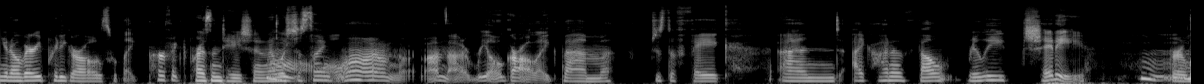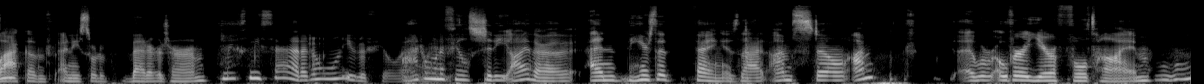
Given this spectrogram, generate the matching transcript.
you know, very pretty girls with like perfect presentation. And I was just like, I'm, not, I'm not a real girl like them, just a fake. And I kind of felt really shitty, Hmm. for lack of any sort of better term. makes me sad. I don't want you to feel that. I don't want to feel shitty either. And here's the thing: is that I'm still I'm over over a year full time. hmm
